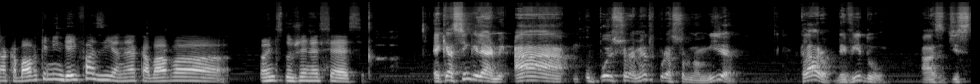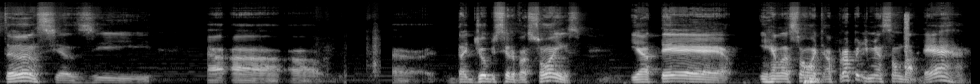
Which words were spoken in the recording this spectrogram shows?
acabava que ninguém fazia, né? Acabava antes do GNSS. É que assim, Guilherme, a, o posicionamento por astronomia, claro, devido às distâncias e a, a, a, de observações e até em relação à própria dimensão da Terra,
